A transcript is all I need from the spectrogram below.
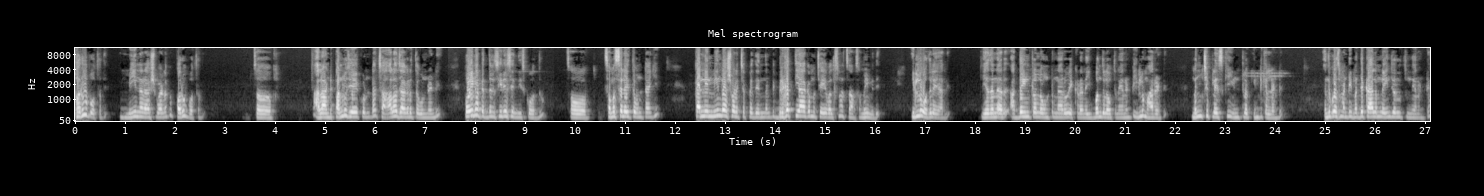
పరువు పోతుంది. మీన రాశి వాళ్ళకు పరువు పోతుంది. సో అలాంటి పనులు చేయకుండా చాలా జాగ్రత్తగా ఉండండి. పోయినా పెద్దగా సీరియస్ ఏం తీసుకోవద్దు. సో సమస్యలు అయితే ఉంటాయి. కానీ నేను మీన రాశి వాళ్ళకి చెప్పేది ఏంటంటే గృహత్యాగము చేయవలసిన సమయం ఇది. ఇల్లు వదిలేయాలి. ఏదైనా అద్దె ఇంట్లో ఉంటున్నారు ఎక్కడైనా ఇబ్బందులు అవుతున్నాయనంటే ఇల్లు మారండి. మంచి ప్లేస్కి ఇంట్లో ఇంటికి వెళ్ళండి. ఎందుకోసం అంటే ఈ మధ్య కాలంలో ఏం జరుగుతుంది అని అంటే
